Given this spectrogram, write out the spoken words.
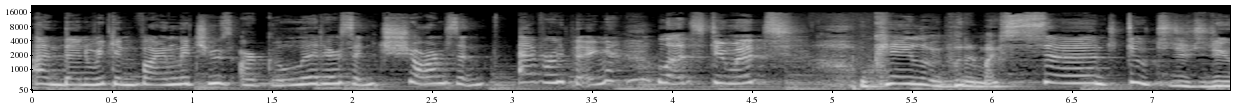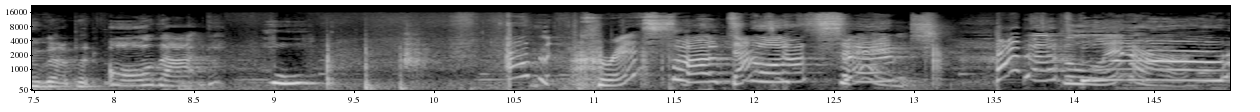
And then we can finally choose our glitters and charms and everything. Let's do it. Okay, let me put in my scent. Do do do do. Gotta put all that. Oh, Um, Chris? that's, not, not scent. scent. Glitter.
